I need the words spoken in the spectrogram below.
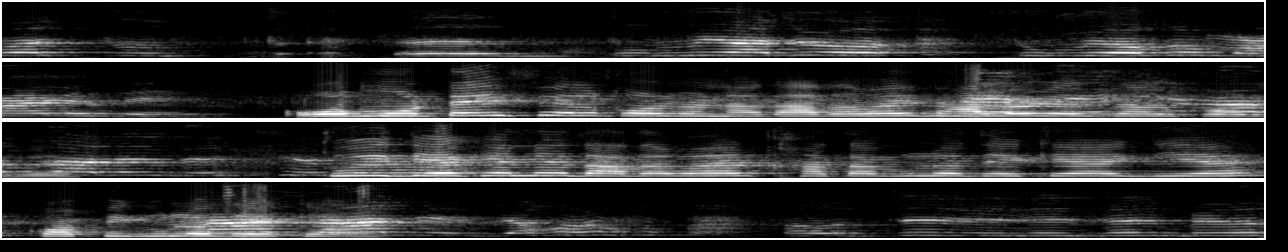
করে তুমি আজ তুমি ওকে মারবে। ও মোটেই ফেল করবে না দাদা ভাই ভালো রেজাল্ট করবে। তুই দেখে নে দাদা ভাইয়ের খাতাগুলো দেখে আয় গিয়ে কপিগুলো দেখে আয়। না, যখন হচ্ছে রেজাল্ট বেরো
